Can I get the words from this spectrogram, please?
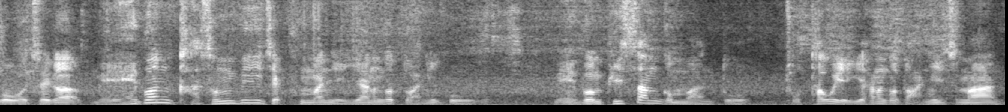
뭐 제가 매번 가성비 제품만 얘기하는 것도 아니고, 매번 비싼 것만 또 좋다고 얘기하는 것도 아니지만,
